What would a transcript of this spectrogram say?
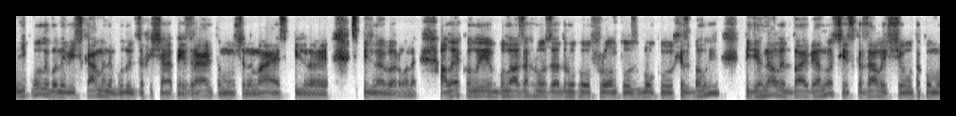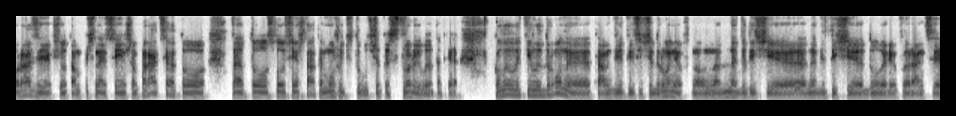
ніколи вони військами не будуть захищати Ізраїль, тому що немає спільної оборони. Але коли була загроза другого фронту з боку Хезбали, підігнали два авіаносці і сказали, що у такому разі, якщо там почнеться інша операція, то, е, то Сполучені Штати можуть втручитись. Створили таке. Коли летіли дрони, там 2000 дронів, ну на, на 2000, на 2000 доларів іранці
